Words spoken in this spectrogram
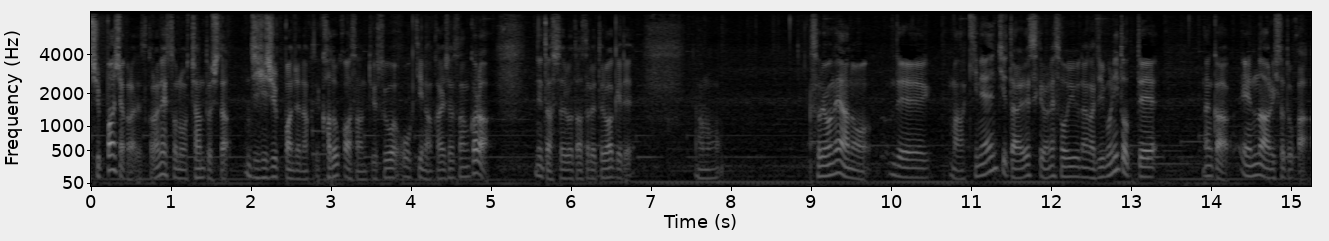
出版社からですからね、そのちゃんとした自費出版じゃなくて、角川さんっていうすごい大きな会社さんから、ね、出したり渡されてるわけで、あの、それをね、あの、で、まあ、記念って言ったらあれですけどね、そういうなんか自分にとって、なんか縁のある人とか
